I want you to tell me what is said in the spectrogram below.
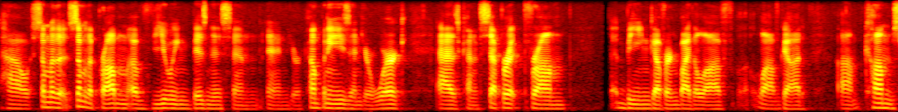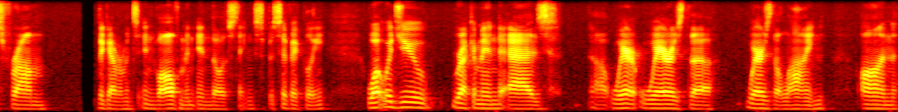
how some of the some of the problem of viewing business and and your companies and your work as kind of separate from being governed by the law of law of God um, comes from the government's involvement in those things specifically. What would you recommend as uh, where where is the where is the line on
